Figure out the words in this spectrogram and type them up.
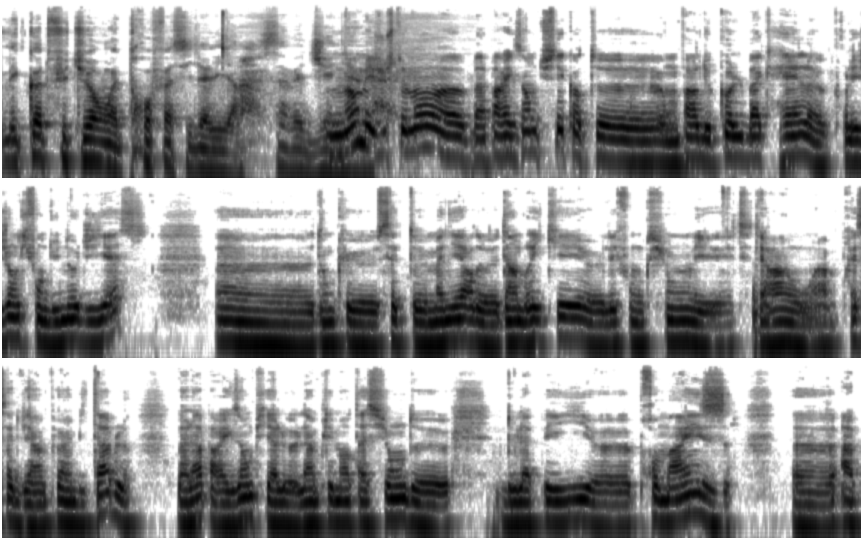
Les codes futurs vont être trop faciles à lire. Ça va être génial. Non, mais justement, euh, bah, par exemple, tu sais, quand euh, on parle de callback hell pour les gens qui font du Node.js, euh, donc euh, cette manière d'imbriquer les fonctions, les, etc., où après ça devient un peu imbitable, bah là, par exemple, il y a l'implémentation de, de l'API Promise A+,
